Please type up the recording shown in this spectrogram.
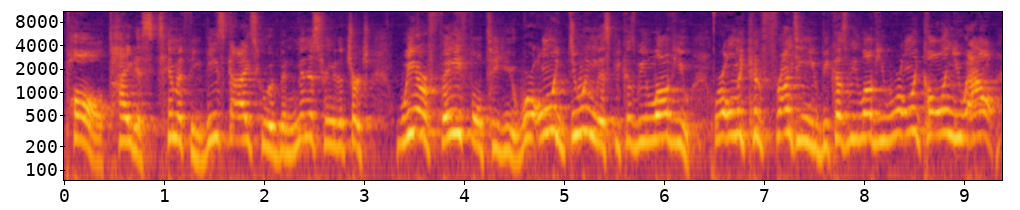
Paul, Titus, Timothy, these guys who have been ministering to the church, we are faithful to you. We're only doing this because we love you. We're only confronting you because we love you. We're only calling you out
